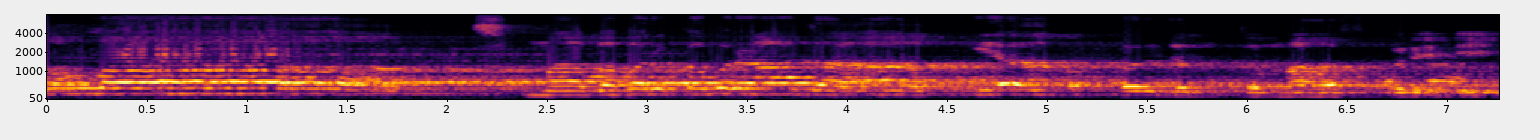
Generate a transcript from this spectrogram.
আল্লাহ, মা বাবার কবর আজাব কিয়ামত পর্যন্ত মাফ করে দিন।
